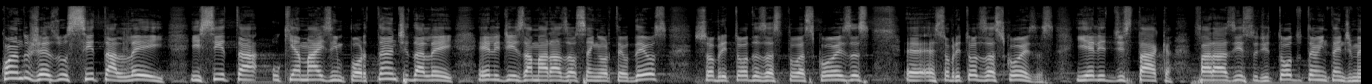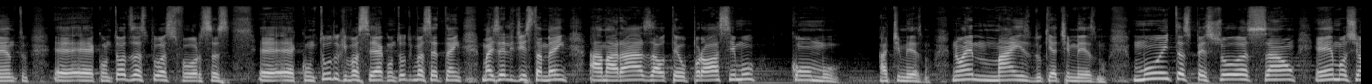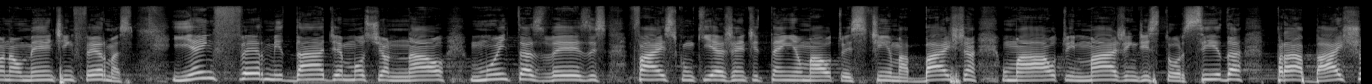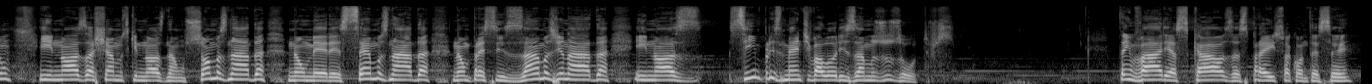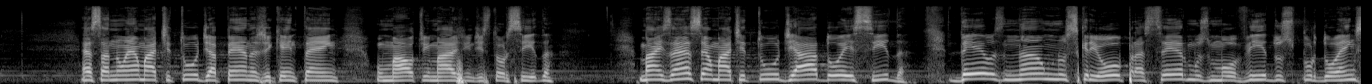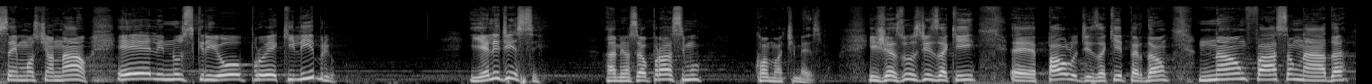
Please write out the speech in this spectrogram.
Quando Jesus cita a lei e cita o que é mais importante da lei, ele diz: Amarás ao Senhor teu Deus sobre todas as tuas coisas, é, sobre todas as coisas. E ele destaca: farás isso de todo o teu entendimento, é, é, com todas as tuas forças, com tudo que você é, com tudo que você tem. Mas ele diz também: amarás ao teu próximo como a ti mesmo. Não é mais do que a ti mesmo. Muitas pessoas são emocionalmente enfermas. E a enfermidade emocional muitas vezes faz com que a gente tenha uma autoestima baixa, uma autoimagem distorcida para baixo e nós achamos que nós não somos nada, não merecemos nada, não precisamos de nada e nós simplesmente valorizamos os outros. Tem várias causas para isso acontecer. Essa não é uma atitude apenas de quem tem uma autoimagem distorcida, mas essa é uma atitude adoecida. Deus não nos criou para sermos movidos por doença emocional, Ele nos criou para o equilíbrio. E Ele disse: ame ao seu próximo como a ti mesmo. E Jesus diz aqui, é, Paulo diz aqui, perdão, não façam nada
